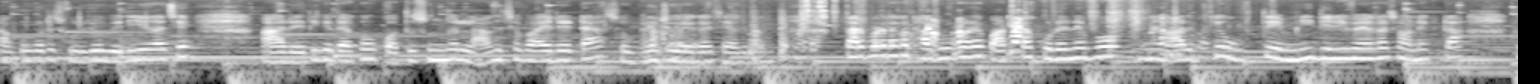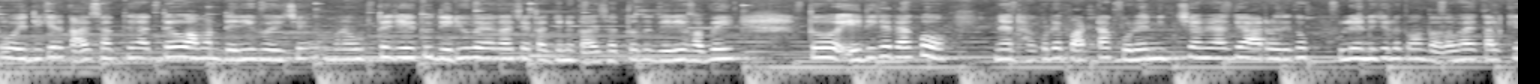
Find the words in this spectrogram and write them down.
ঠাকুর ঘরে সূর্য বেরিয়ে গেছে। আর এদিকে দেখো কত সুন্দর লাগছে বাইরেটা, সবুজ হয়ে গেছে একদম। তারপরে দেখো ঠাকুর ঘরে পাঠটা করে নেব। এদিকে উঠতে এমনি দেরি হয়ে গেছে অনেকটা। তো ওই দিকের কাজ সারতে সারতেও আমার দেরি হয়েছে। মানে উঠতে যেহেতু দেরি হয়ে গেছে, তার জন্য কাজ সারতে তো দেরি হবেই। তো এইদিকে দেখো ঠাকুরের পাঠটা করে নিচ্ছি আমি আগে। আর ওইদিকে ফুল এনেছিল তোমার দাদাভাই কালকে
